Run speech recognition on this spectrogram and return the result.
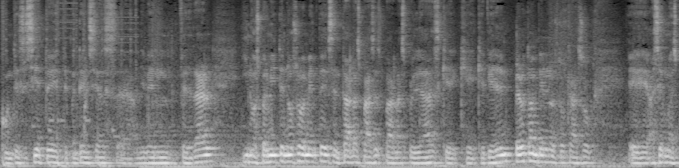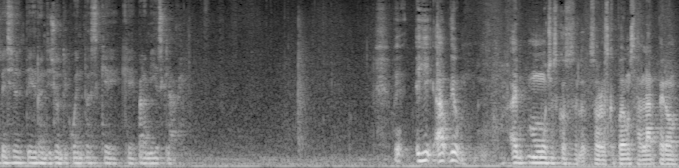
con 17 dependencias a nivel federal y nos permite no solamente sentar las bases para las prioridades que, que, que vienen, pero también en nuestro caso hacer una especie de rendición de cuentas que, que para mí es clave. Y ah, digo, hay muchas cosas sobre las que podemos hablar, pero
